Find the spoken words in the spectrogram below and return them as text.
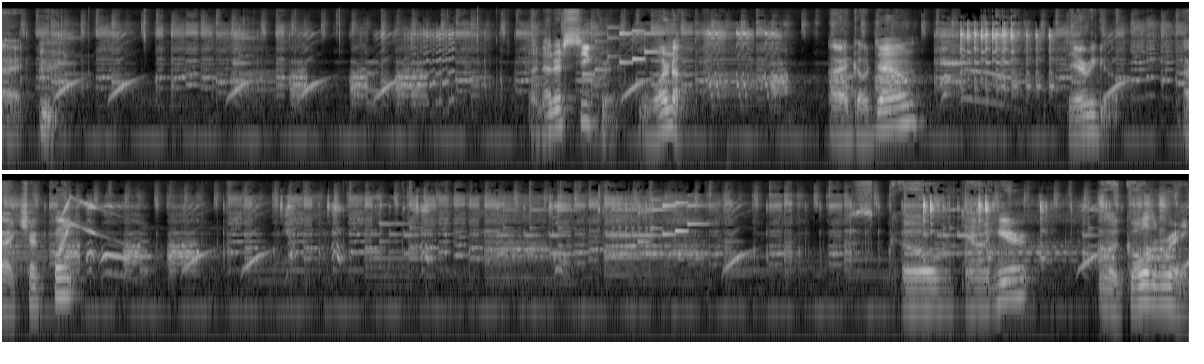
Alright. Another secret. One up. Alright, go down. There we go. Alright, checkpoint. Let's go down here. Ooh, a gold ring.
